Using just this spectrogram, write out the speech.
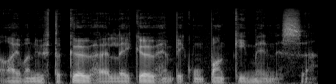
aivan yhtä köyhä, ellei köyhempi kuin pankkiin mennessään.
